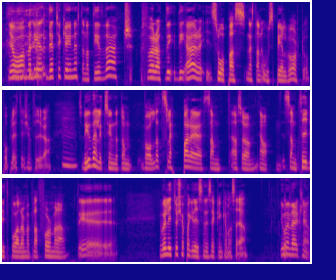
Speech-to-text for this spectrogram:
Ja, men det, det tycker jag ju nästan att det är värt, för att det, det är så pass nästan ospelbart då på Playstation 4. Mm. Så det är ju väldigt synd att de valde att släppa det samt, alltså, ja, Mm. samtidigt på alla de här plattformarna. Det, det var ju lite att köpa grisen i säcken kan man säga. Jo men verkligen.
